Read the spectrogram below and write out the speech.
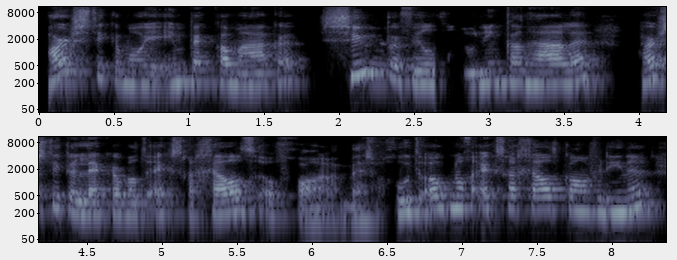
hartstikke mooie impact kan maken, super veel voldoening kan halen, hartstikke lekker wat extra geld, of gewoon best wel goed ook nog extra geld kan verdienen.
